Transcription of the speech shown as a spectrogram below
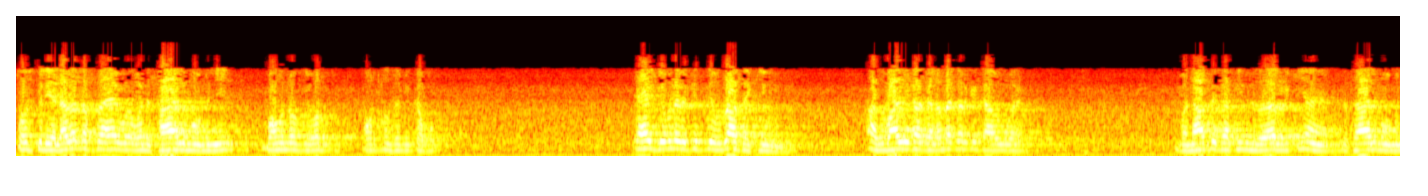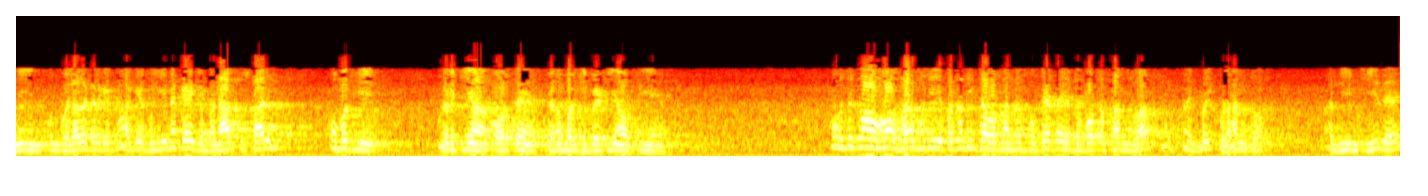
تو اس کے لیے الگ لفظ آئے وہ نسائل مومنی مومنوں کی اور عورتوں سے بھی کہو۔ ایک جملے میں کتنی وضاحت ہے کیوں؟ ازواجی کا گلدا کر کے کہا ہوا ہے۔ بناتے کا تین زیادہ لڑکیاں ہیں، نسائل مومنی ان کو الگ کر کے کہا گیا یہ نہ کہے کہ بنات تو ساری امت کی لڑکیاں، عورتیں، پیغمبر کی بیٹیاں ہوتی ہیں۔ اور سے کہا ہو سر، مجھے یہ پتہ نہیں تھا، ورنہ میں اس کو کہتا ہے یہ تو بہت آسان ہوا اس میں بھائی، قرآن تو عظیم چیز ہے۔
